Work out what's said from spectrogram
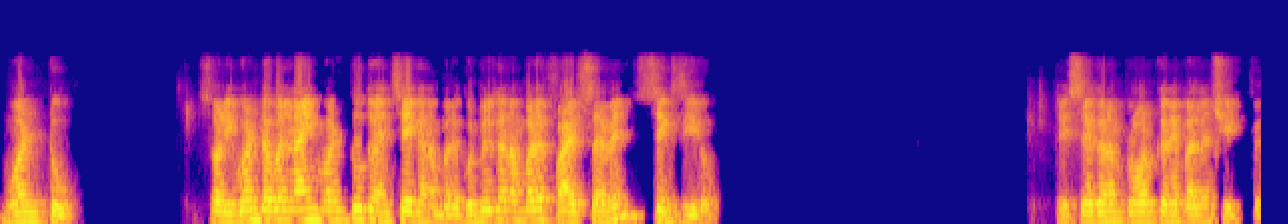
one two sorry one double nine one two तो एनसीए का नंबर है. गुडविल का नंबर है फाइव सेवन सिक्स ज़ीरो तो इससे अगर हम प्लॉट करें बैलेंस शीट पे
